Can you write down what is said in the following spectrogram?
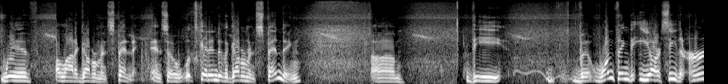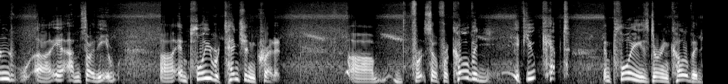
with a lot of government spending. And so let's get into the government spending. Um, the the one thing the ERC, the earned, uh, I'm sorry, the uh, employee retention credit um, for, so for COVID, if you kept employees during COVID,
